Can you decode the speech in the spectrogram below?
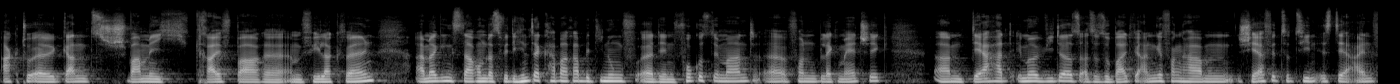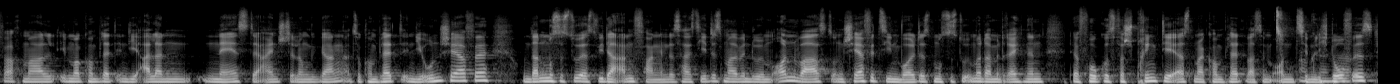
aktuell ganz schwammig greifbare ähm, Fehlerquellen. Einmal ging es darum, dass wir die Hinterkamerabedienung, äh, den Focus Demand äh, von Blackmagic ähm, der hat immer wieder, also sobald wir angefangen haben, Schärfe zu ziehen, ist der einfach mal immer komplett in die allernächste Einstellung gegangen, also komplett in die Unschärfe und dann musstest du erst wieder anfangen. Das heißt, jedes Mal, wenn du im On warst und Schärfe ziehen wolltest, musstest du immer damit rechnen, der Fokus verspringt dir erstmal komplett, was im On ziemlich okay, doof ja. ist,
